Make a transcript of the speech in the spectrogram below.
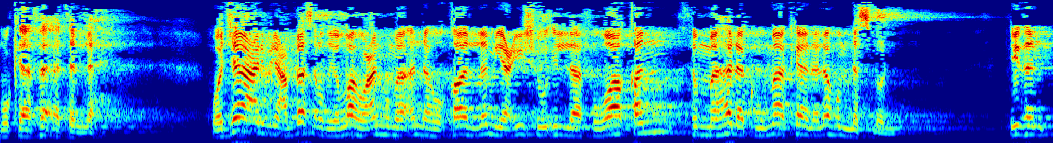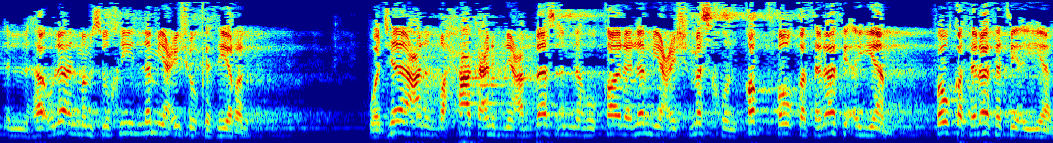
مكافأة له. وجاء عن ابن عباس رضي الله عنهما أنه قال لم يعيشوا إلا فواقا ثم هلكوا ما كان لهم نسل. اذا هؤلاء الممسوخين لم يعيشوا كثيرا. وجاء عن الضحاك عن ابن عباس أنه قال لم يعش مسخ قط فوق ثلاث أيام فوق ثلاثة أيام.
